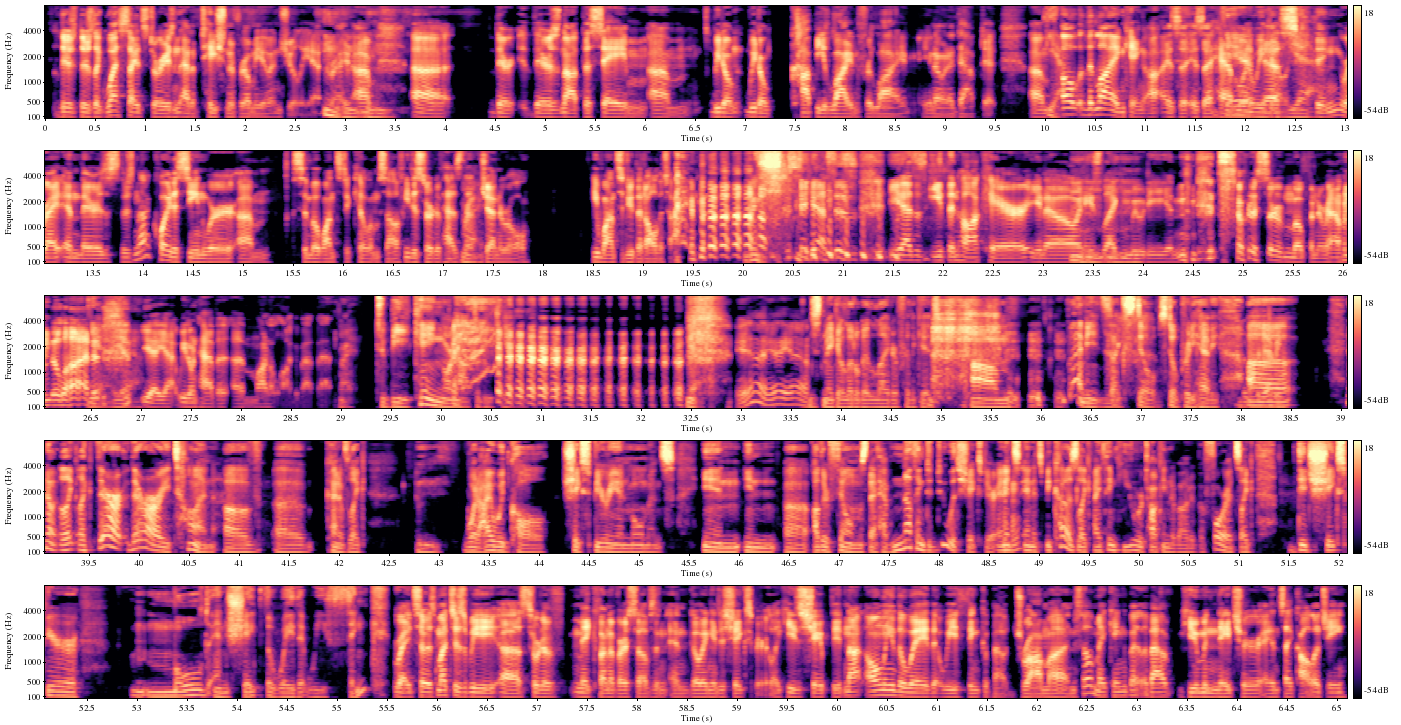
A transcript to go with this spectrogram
there's there's like West Side Story is an adaptation of Romeo and Juliet, right? Mhm, Um, mhm. uh, there there's not the same. Um, we don't we don't copy line for line, you know, and adapt it. Um, Yeah. Oh, the Lion King uh, is a is a Hamlet yeah. thing, right? And there's there's not quite a scene where um, Simba wants to kill himself. He just sort of has that Right. general. He wants to do that all the time. he has his he has his Ethan Hawke hair, you know, and he's Mhm, like mhm. moody and sort of sort of moping around a lot. yeah, yeah, yeah, yeah. We don't have a, a monologue about that. right. To be king or not to be king. yeah, yeah, yeah, yeah. just make it a little bit lighter for the kids. Um, but I mean, it's like still still pretty heavy. Pretty Uh, heavy. no, like like there are there are a ton of uh, kind of like mm, what I would call Shakespearean moments in in uh, other films that have nothing to do with Shakespeare, and it's and it's because like I think you were talking about it before. It's like did Shakespeare mold and shape the way that we think. Right. So as much as we uh, sort of make fun of ourselves and, and going into Shakespeare, like he's shaped the, not only the way that we think about drama and filmmaking, but about human nature and psychology.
